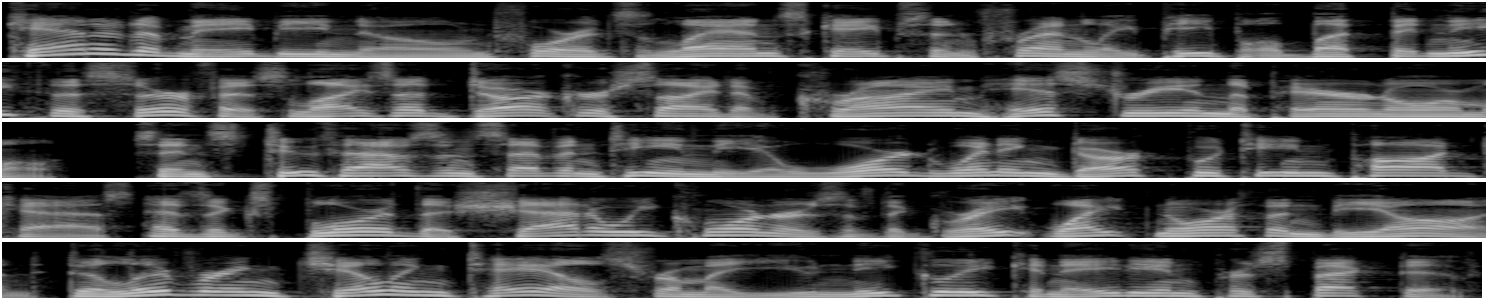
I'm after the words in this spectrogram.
Canada may be known for its landscapes and friendly people, but beneath the surface lies a darker side of crime, history, and the paranormal. Since 2017, the award winning Dark Poutine podcast has explored the shadowy corners of the Great White North and beyond, delivering chilling tales from a uniquely Canadian perspective.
